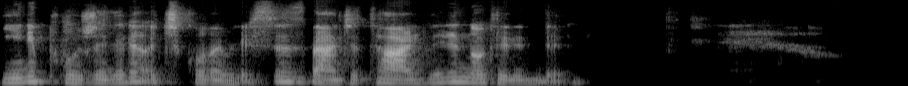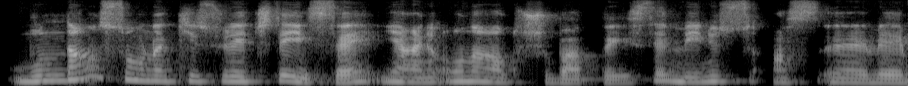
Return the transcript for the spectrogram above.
yeni projelere açık olabilirsiniz. Bence tarihleri not edin derim. Bundan sonraki süreçte ise yani 16 Şubat'ta ise Venüs e, ve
